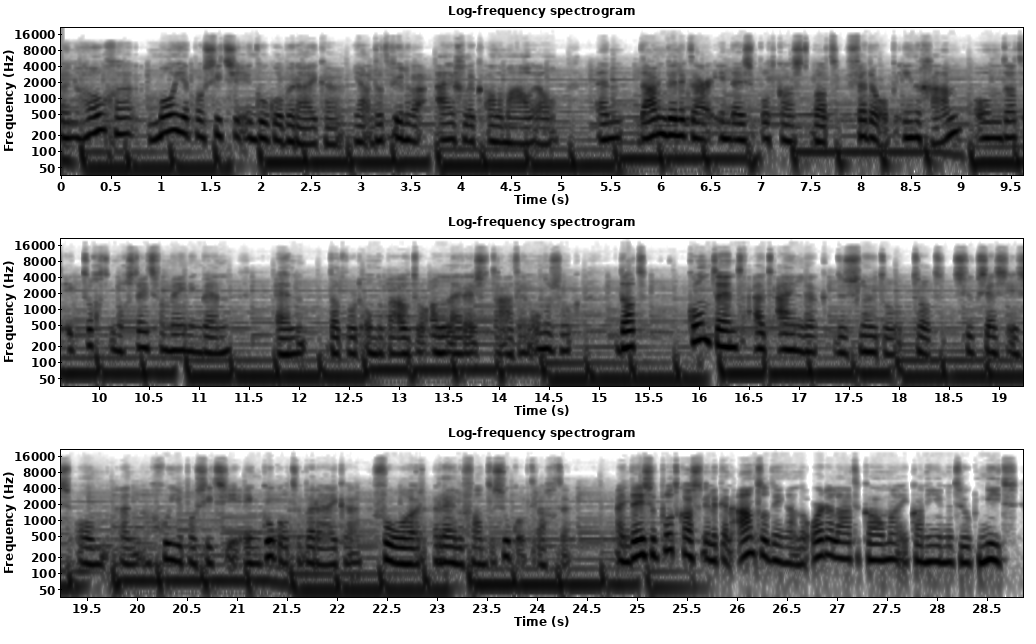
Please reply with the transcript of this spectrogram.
Een hoge, mooie positie in Google bereiken. Ja, dat willen we eigenlijk allemaal wel. En daarom wil ik daar in deze podcast wat verder op ingaan, omdat ik toch nog steeds van mening ben, en dat wordt onderbouwd door allerlei resultaten en onderzoek, dat content uiteindelijk de sleutel tot succes is om een goede positie in Google te bereiken voor relevante zoekopdrachten. In deze podcast wil ik een aantal dingen aan de orde laten komen. Ik kan hier natuurlijk niet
